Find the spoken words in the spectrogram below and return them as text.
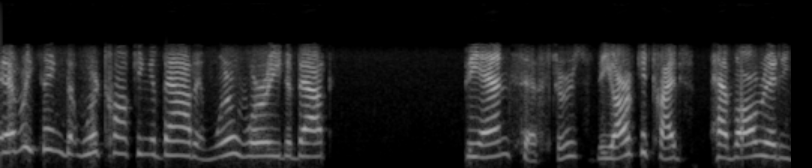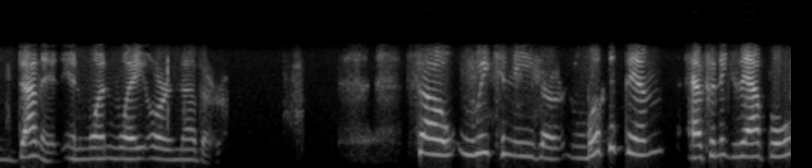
everything that we're talking about and we're worried about the ancestors, the archetypes have already done it in one way or another. So we can either look at them as an example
